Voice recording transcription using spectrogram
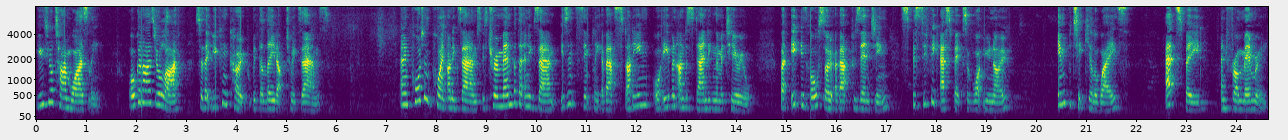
use your time wisely. Organise your life so that you can cope with the lead up to exams. An important point on exams is to remember that an exam isn't simply about studying or even understanding the material, but it is also about presenting specific aspects of what you know, in particular ways, at speed and from memory.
